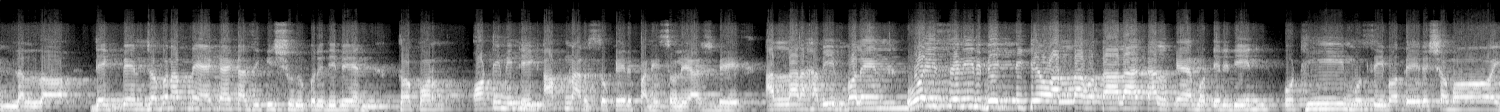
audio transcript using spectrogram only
ইল্লাল্লাহ, দেখবেন যখন আপনি একা একা জিকির শুরু করে দিবেন, তখন অটোমেটিক আপনার চোখের পানি চলে আসবে। আল্লাহর হাবিব বলেন, ওই শ্রেণির ব্যক্তিকেও আল্লাহ তাআলা কাল দিন কঠিন মুসিবতের সময়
